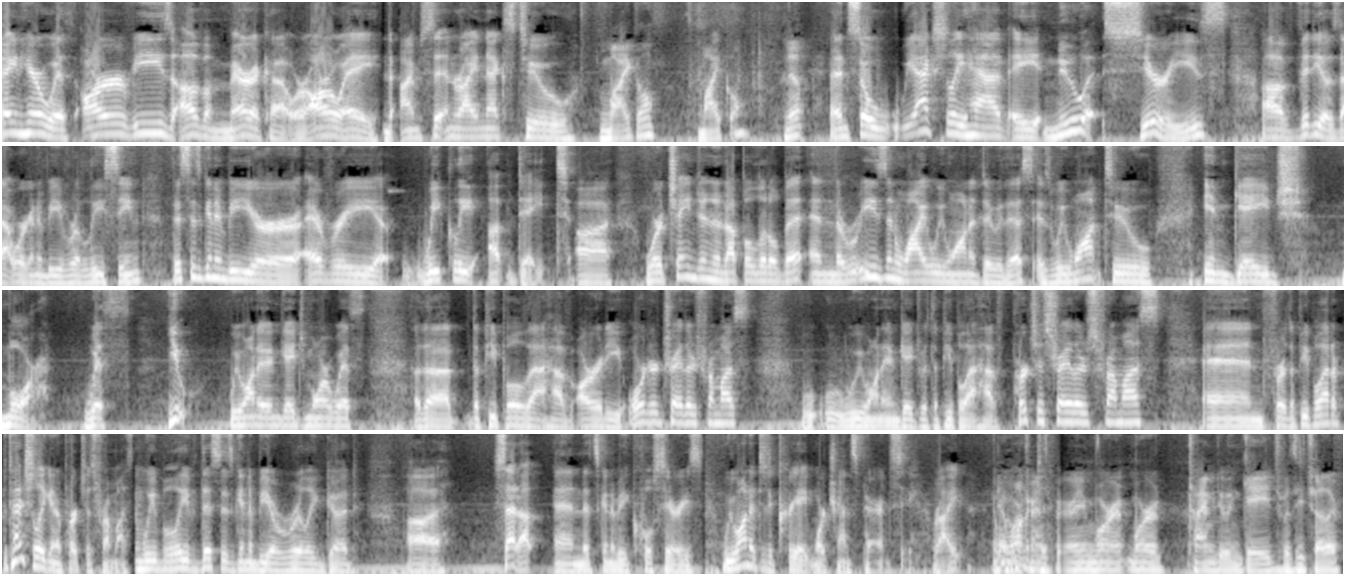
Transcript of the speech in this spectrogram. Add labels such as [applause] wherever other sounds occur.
Shane here with RVs of America or ROA. I'm sitting right next to Michael. Michael. Yep. And so we actually have a new series of videos that we're going to be releasing. This is going to be your every weekly update. Uh, we're changing it up a little bit, and the reason why we want to do this is we want to engage more with you. We want to engage more with the the people that have already ordered trailers from us. We want to engage with the people that have purchased trailers from us, and for the people that are potentially going to purchase from us. And we believe this is going to be a really good uh, setup, and it's going to be a cool series. We wanted to create more transparency, right? And Yeah, we more wanted to- more more time to engage with each other,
